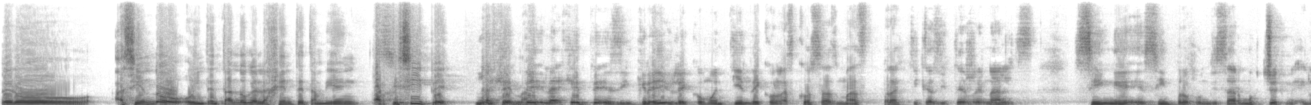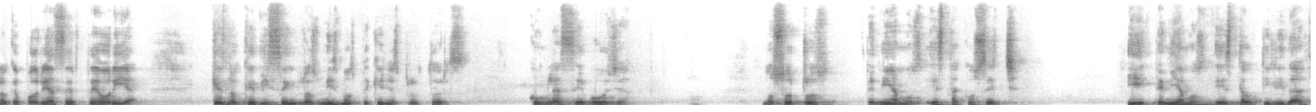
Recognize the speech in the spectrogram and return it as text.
pero haciendo o intentando que la gente también participe. La gente, la gente es increíble cómo entiende con las cosas más prácticas y terrenales, sin, eh, sin profundizar mucho en lo que podría ser teoría. ¿Qué es lo que dicen los mismos pequeños productores? Con la cebolla, nosotros teníamos esta cosecha y teníamos esta utilidad.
